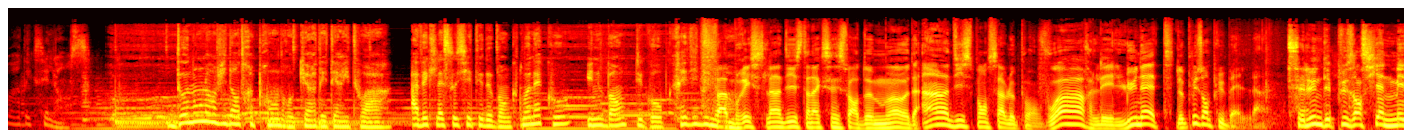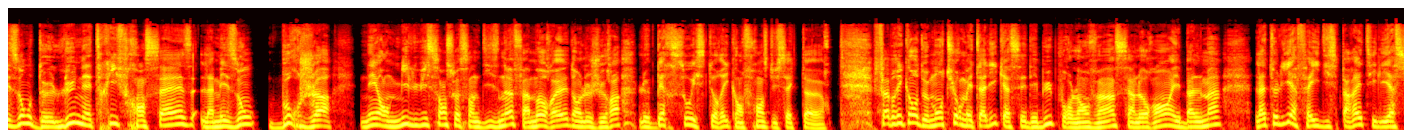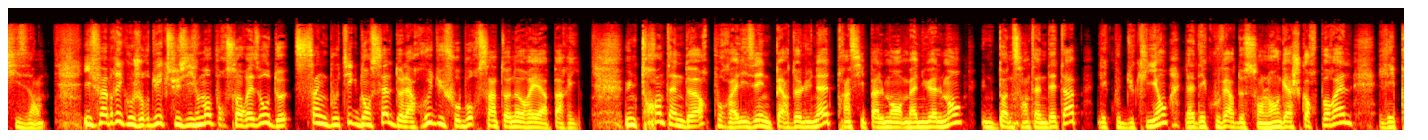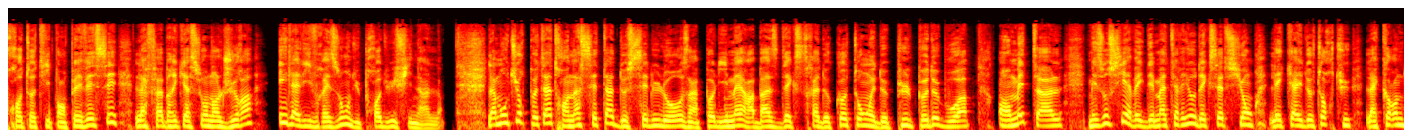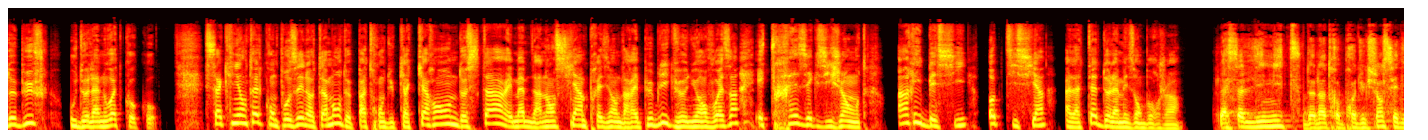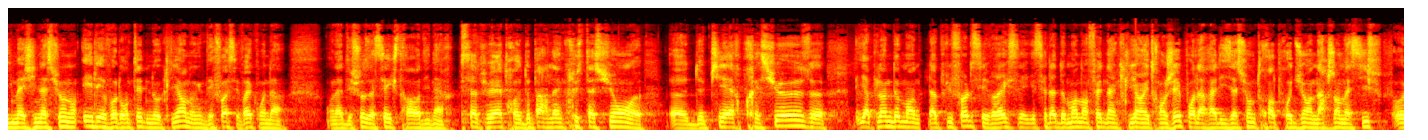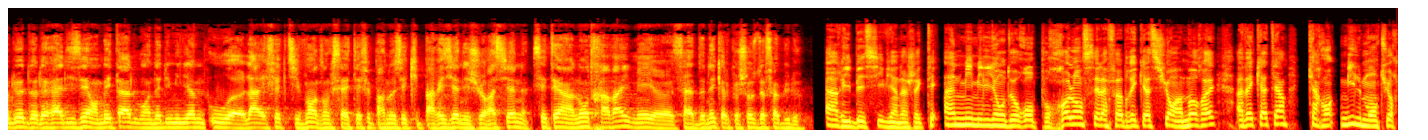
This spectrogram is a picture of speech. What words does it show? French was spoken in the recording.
Territoire d'excellence. Donnons l'envie d'entreprendre au cœur des territoires avec la Société de Banque Monaco, une banque du groupe Crédit du Nord. Fabrice Lundi, c'est un accessoire de mode indispensable pour voir les lunettes de plus en plus belles. C'est l'une des plus anciennes maisons de lunetterie française, la maison Bourgeat, née en 1879 à Moret, dans le Jura, le berceau historique en France du secteur. Fabricant de montures métalliques à ses débuts pour Lanvin, Saint-Laurent et Balmain, l'atelier a failli disparaître il y a six ans. Il fabrique aujourd'hui exclusivement pour son réseau de cinq boutiques, dont celle de la rue du Faubourg Saint-Honoré à Paris. Une trentaine d'heures pour réaliser une paire de lunettes, principalement manuellement, une bonne centaine d'étapes, l'écoute du client, la découverte de son langage corporel, les prototypes en PVC, la fabrication dans le Jura et la livraison du produit final. La monture peut être en acétate de cellulose, un polymère à base d'extrait de coton et de pulpe de bois, en métal, mais aussi avec des matériaux d'exception, l'écaille de tortue, la corne de buffle ou de la noix de coco. Sa clientèle composée notamment de patrons du CAC 40, de stars et même d'un ancien président de la République venu en voisin est très exigeante. Harry Bessy, opticien à la tête de la maison Bourgeat. La seule limite de notre production, c'est l'imagination et les volontés de nos clients. Donc des fois, c'est vrai qu'on a on a des choses assez extraordinaires. Ça peut être de par l'incrustation euh, de pierres précieuses. Il y a plein de demandes. La plus folle, c'est vrai que c'est la demande en fait d'un client étranger pour la réalisation de trois produits en argent massif au lieu de les réaliser en métal ou en aluminium. Ou euh, là, effectivement, donc ça a été fait par nos équipes parisiennes et jurassiennes. C'était un long travail, mais euh, ça a donné quelque chose de fabuleux. Harry Bessy vient d'injecter un demi million d'euros pour relancer la fabrication à Moret, avec à terme 40 000 montures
